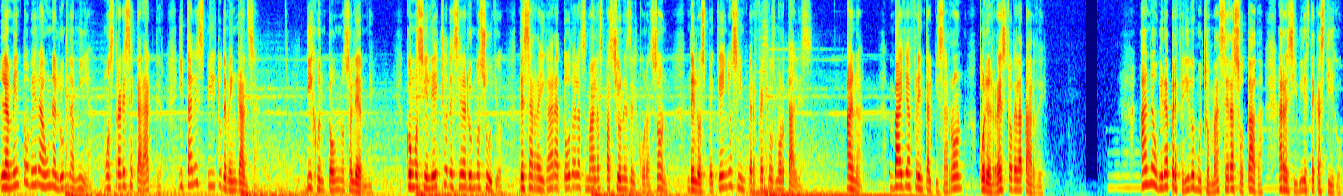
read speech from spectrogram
Lamento ver a una alumna mía mostrar ese carácter y tal espíritu de venganza, dijo en tono solemne, como si el hecho de ser alumno suyo desarraigara todas las malas pasiones del corazón de los pequeños e imperfectos mortales. Ana, vaya frente al pizarrón por el resto de la tarde. Ana hubiera preferido mucho más ser azotada a recibir este castigo,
